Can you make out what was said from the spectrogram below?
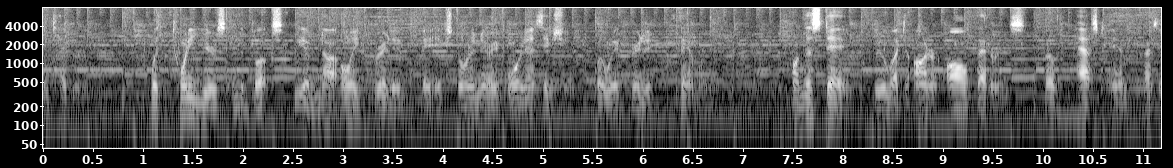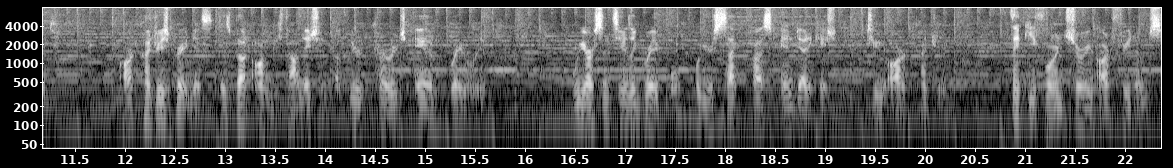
integrity. With 20 years in the books, we have not only created an extraordinary organization, but we have created a family. On this day, we would like to honor all veterans, both past and present. Our country's greatness is built on the foundation of your courage and bravery. We are sincerely grateful for your sacrifice and dedication to our country. Thank you for ensuring our freedoms.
